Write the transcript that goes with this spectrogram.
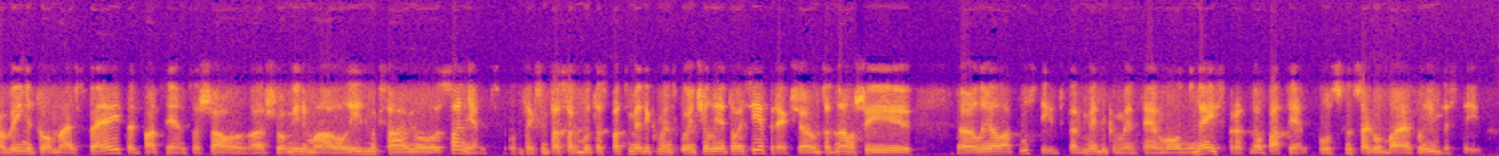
Ka viņi tomēr spēj pacients ar, šo, ar šo minimālo izmaksājumu saņemt. Un, teiksim, tas var būt tas pats medikaments, ko viņš ir lietojis iepriekš. Ja? Tad nav šī Uh, lielā kustība starp medikamentiem un neizpratne no pacienta puses un saglabājot līdzestību.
